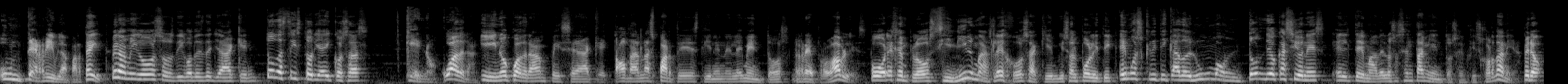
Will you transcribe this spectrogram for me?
un terrible apartheid. Pero amigos, os digo desde ya que en toda esta historia hay cosas que no cuadran. Y no cuadran pese a que todas las partes tienen elementos reprobables. Por ejemplo, sin ir más lejos, aquí en VisualPolitik hemos criticado en un montón de ocasiones el tema de los asentamientos en Cisjordania. Pero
